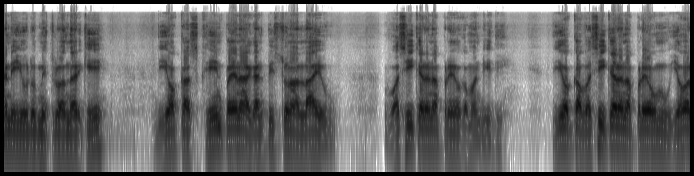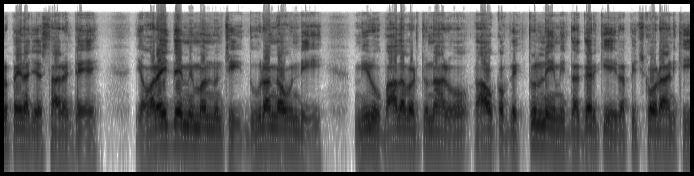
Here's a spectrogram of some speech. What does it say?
అండి యూట్యూబ్ మిత్రులందరికీ. ఈ యొక్క స్క్రీన్ పైన కనిపిస్తున్న లైవ్ వశీకరణ ప్రయోగం అండి ఇది. ఈ యొక్క వశీకరణ ప్రయోగం ఎవరిపైన చేస్తారంటే ఎవరైతే మిమ్మల్ని నుంచి దూరంగా ఉండి మీరు బాధపడుతున్నారో ఆ ఒక్క వ్యక్తుల్ని మీ దగ్గరికి రప్పించుకోవడానికి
